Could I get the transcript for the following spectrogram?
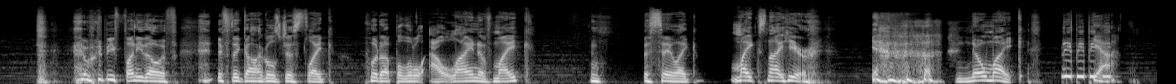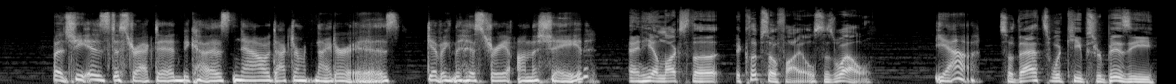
it would be funny though if if the goggles just like put up a little outline of Mike to say like Mike's not here. no Mike. Beep, beep, beep, Yeah. beep. But she is distracted because now Dr. McNider is giving the history on the shade. And he unlocks the Eclipso files as well. Yeah. So that's what keeps her busy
